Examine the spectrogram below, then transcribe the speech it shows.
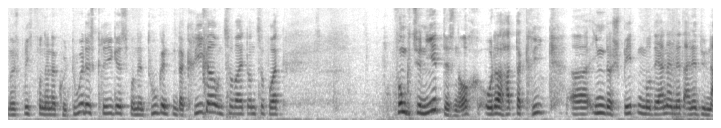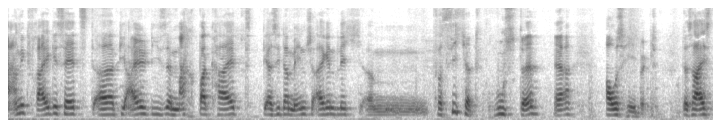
Man spricht von einer Kultur des Krieges, von den Tugenden der Krieger und so weiter und so fort. Funktioniert das noch oder hat der Krieg äh, in der späten Moderne nicht eine Dynamik freigesetzt, äh, die all diese Machbarkeit, der sich der Mensch eigentlich ähm, versichert wusste, ja, aushebelt? Das heißt,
